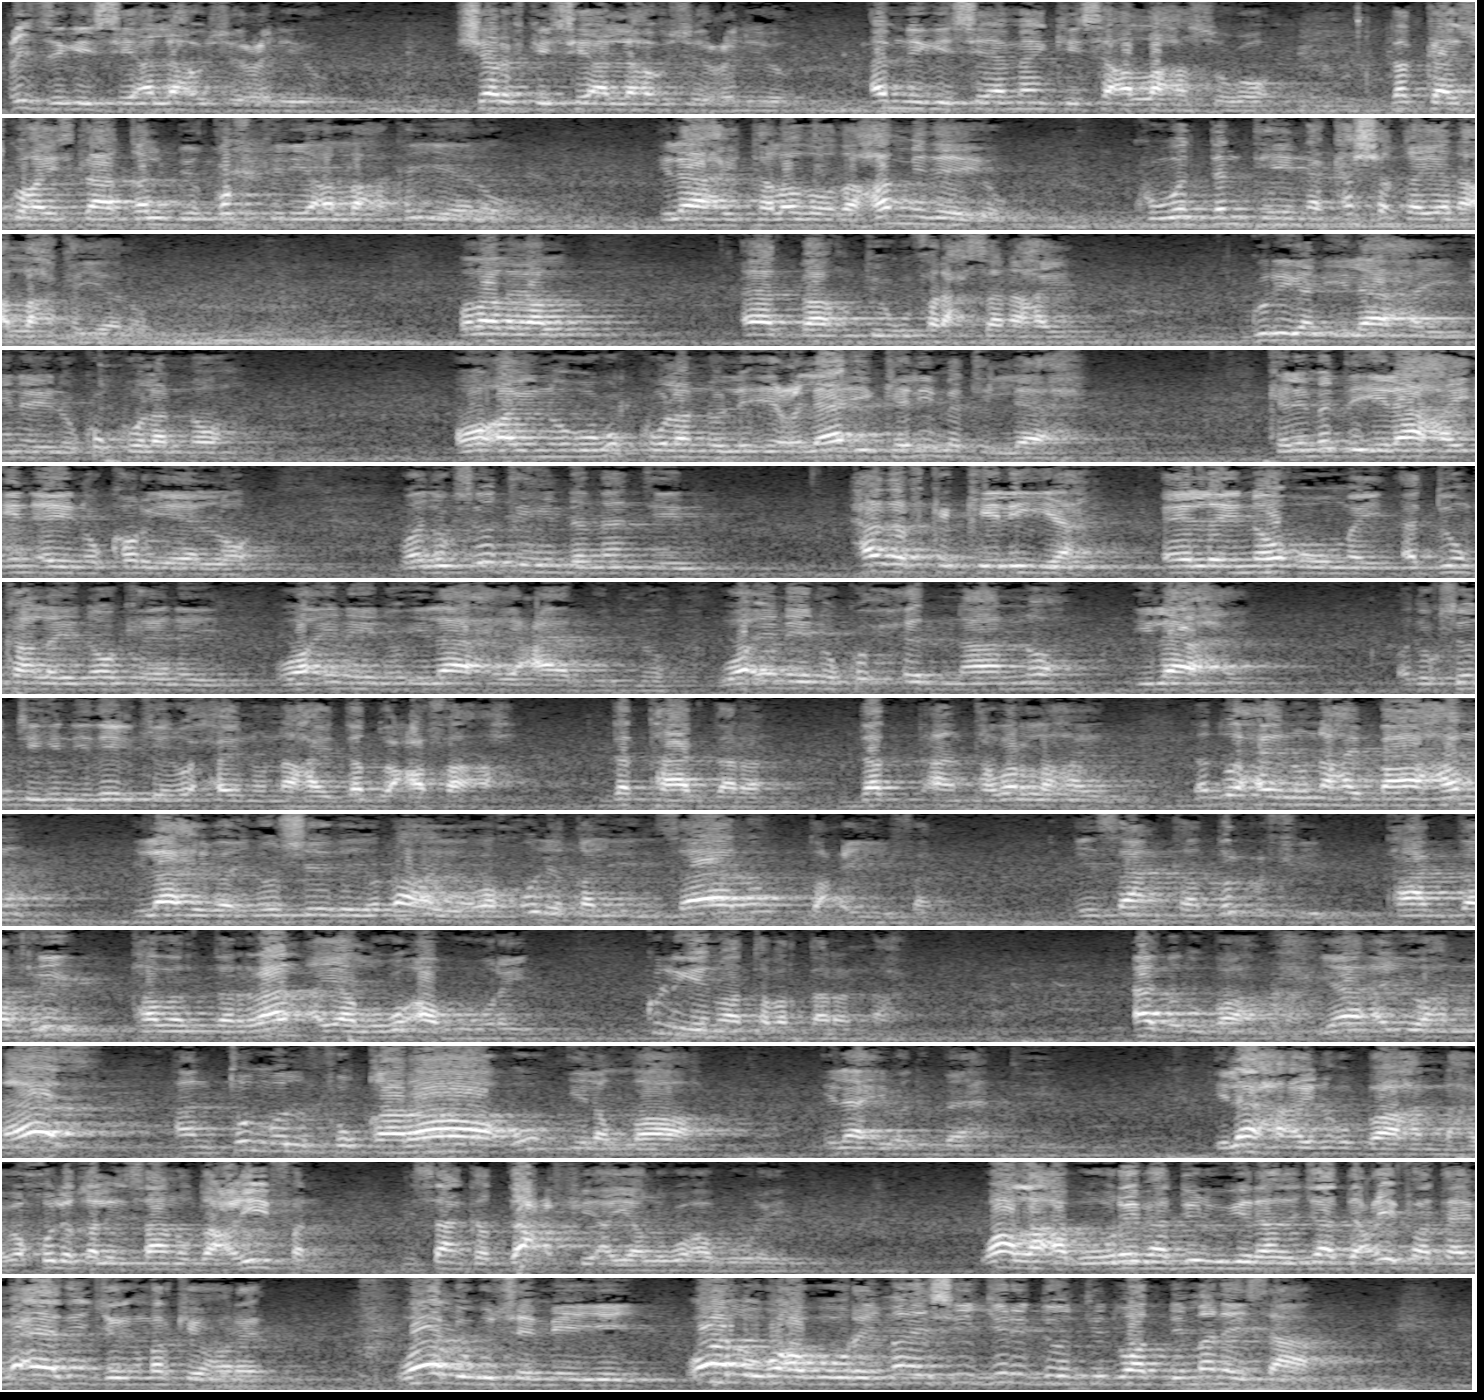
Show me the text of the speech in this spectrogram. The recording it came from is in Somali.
cizigiisii allah u soo celiyo sharafkiisii allah u soo celiyo amnigiisii ammaankiisa allaha sugo. Dadka isku haystaa qalbi qof keliya allaha ka yeelo ilaahay taladooda ha mideeyo kuwa danteenna ka shaqeeyana allah ka yeelo. Walaalayaal aada baan runtii ugu faraxsanahay gurigan ilaahay inaynu ku kulanno oo aynu ugu kulanno liiclaa'i kalimat illaah kelimadda ilaahay in aynu kor yeelno. Waad ogsoon tihiin dhammaantiin hadafka keliya ee laynoo uumay adduunkan laynoo keenay waa inaynu ilaahay caabudno waa inaynu ku xidhnaano ilaahay. Waad ogsoon tihiin idaylkeen waxaynu nahay dad ducafo ah dad taag daran dad aan tabar lahayn dad waxaynu nahay baahan. Ilaahay baa inoo sheegayo dhahaya wakhuliqa alinsaanu daciifan. Insaanka ducfi taag dari tabar daraan ayaa lagu abuuray. Kulligeen waa tabar daran nahay. Aad baad u baahan tahay. Yaa ayuha annaas antum alfuqaraau ila allah. Ilaahay baad u baahan tihiin. Ilaaha aynu u baahan nahay. Wakhuliqa alinsaanu daciifan. Insaanka dacfi ayaa lagu abuuray. Waa la abuurayba haddii lagu yidhahdo jaa daciifa tahay. Ma aadan jirin markii hore. Waa lagu sameeyey. Waa lagu abuuray. Mana sii jiri doontid waad dhimanaysaa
